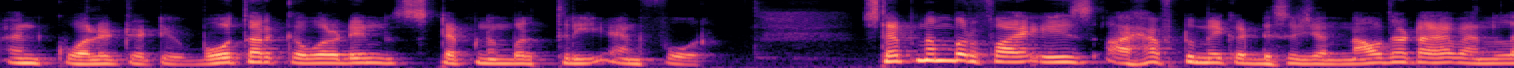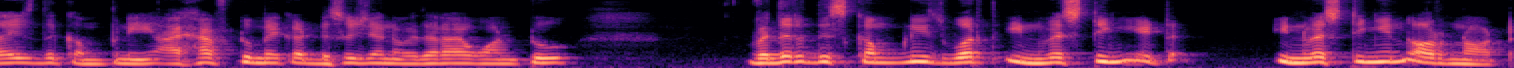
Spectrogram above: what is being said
and qualitative both are covered in step number 3 and 4 Step number five is I have to make a decision. Now that I have analyzed the company, I have to make a decision whether I want to, whether this company is worth investing it, investing in or not.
